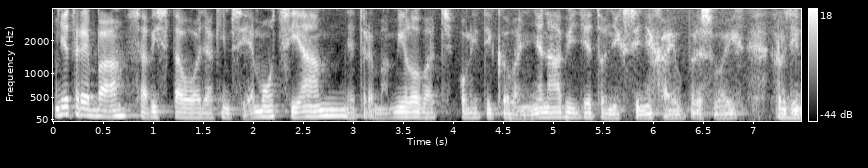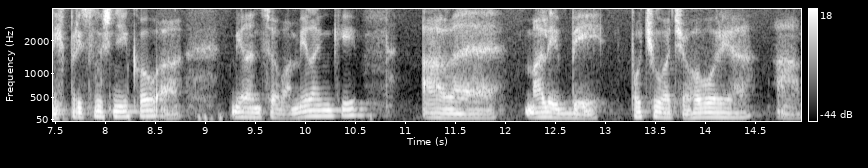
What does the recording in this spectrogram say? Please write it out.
Netreba sa vystavovať akýmsi emóciám, netreba milovať politikov ani nenávidieť to, nech si nechajú pre svojich rodinných príslušníkov a milencov a milenky, ale mali by počúvať, čo hovoria a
